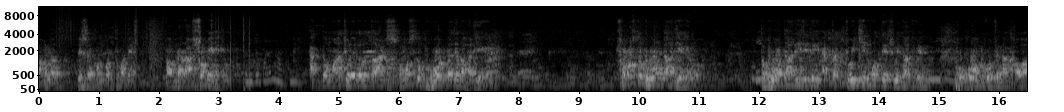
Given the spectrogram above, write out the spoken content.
বাংলাদেশে এখন বর্তমানে, পাবনার আশ্রমে একদম মা চলে গেল, তার সমস্ত ভুবনটা যেন হারিয়ে গেল। সমস্ত ভুবনটা হারিয়ে গেল। তো ভুবনটা হারিয়ে যেতে একটা চৈকির মধ্যে শুয়ে থাকতেন, ভোগ গ্রহণ করতে না, খাওয়া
